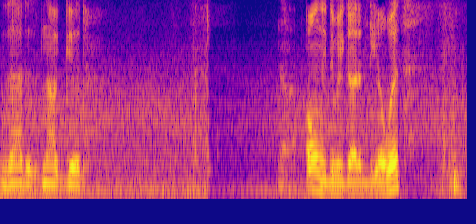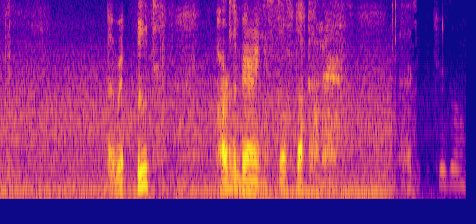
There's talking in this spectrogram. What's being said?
That is not good. Not only do we got to deal with a rip boot, part of the bearing is still stuck on there. Chisel.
